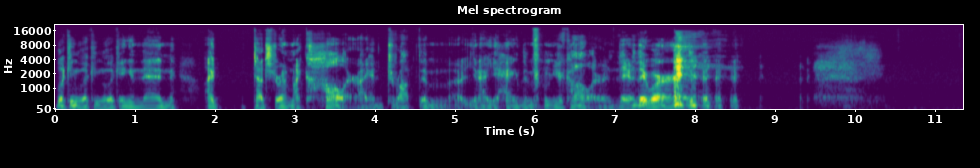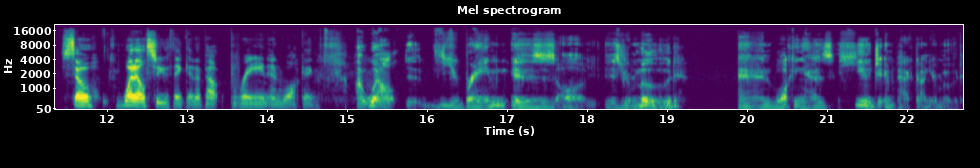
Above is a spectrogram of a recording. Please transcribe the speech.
Looking, looking, looking, and then I touched around my collar. I had dropped them. Uh, you know, you hang them from your collar, and there they were. So, what else are you thinking about brain and walking? Uh, well, your brain is uh, is your mood, and walking has huge impact on your mood.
